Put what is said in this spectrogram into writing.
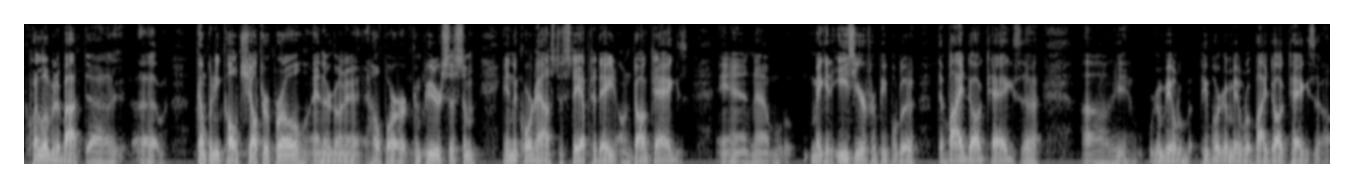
quite a little bit about uh, a company called Shelter Pro, and they're going to help our computer system in the courthouse to stay up to date on dog tags and um, make it easier for people to, to buy dog tags. Uh, uh, we're going to be able to people are going to be able to buy dog tags uh,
